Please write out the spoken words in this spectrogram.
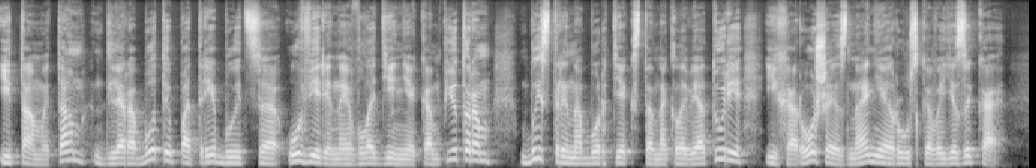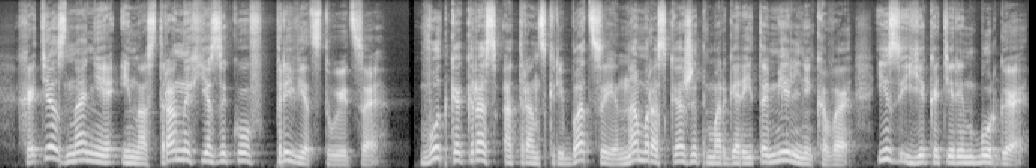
И там, и там для работы потребуется уверенное владение компьютером, быстрый набор текста на клавиатуре и хорошее знание русского языка. Хотя знание иностранных языков приветствуется. Вот как раз о транскрибации нам расскажет Маргарита Мельникова из Екатеринбурга,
